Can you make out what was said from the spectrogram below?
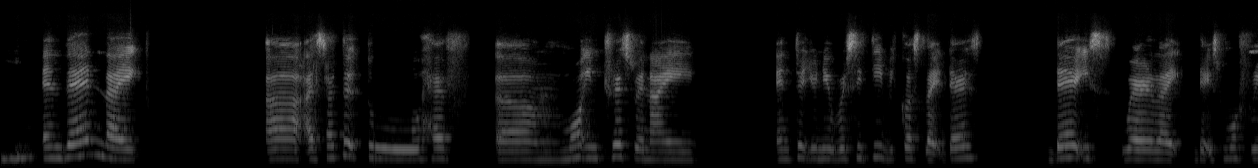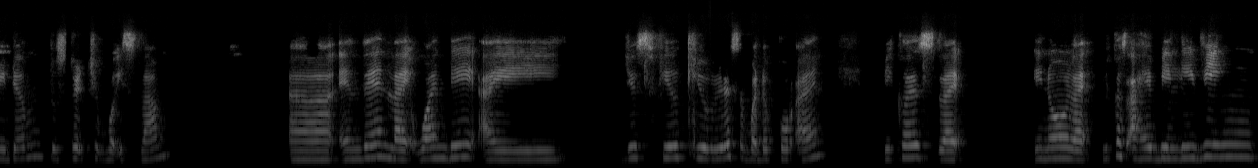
Mhm. and then like uh I started to have um more interest when I entered university because like there's there is where like there is more freedom to search about Islam uh, and then like one day I just feel curious about the Quran because like you know like because I have been living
